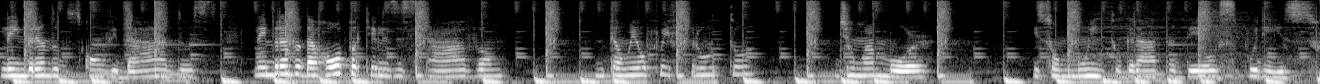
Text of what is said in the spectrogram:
lembrando dos convidados, lembrando da roupa que eles estavam. Então eu fui fruto de um amor e sou muito grata a Deus por isso.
